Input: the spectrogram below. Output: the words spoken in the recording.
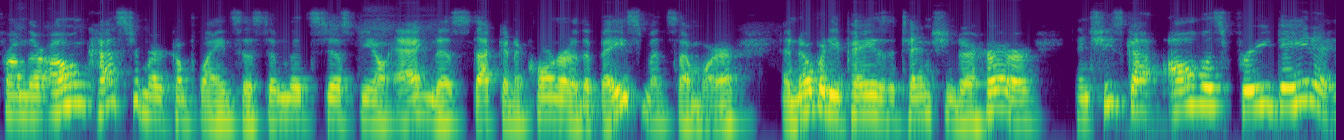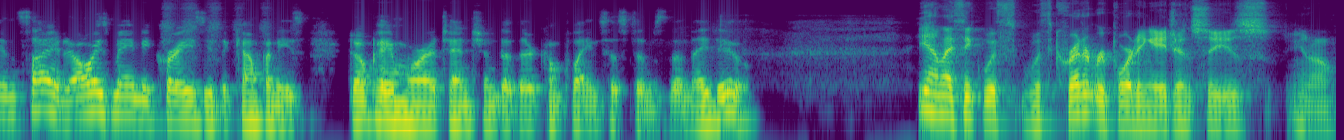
from their own customer complaint system that's just, you know, Agnes stuck in a corner of the basement somewhere and nobody pays attention to her. And she's got all this free data inside. It always made me crazy. The companies don't pay more attention to their complaint systems than they do. Yeah, and I think with with credit reporting agencies, you know,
